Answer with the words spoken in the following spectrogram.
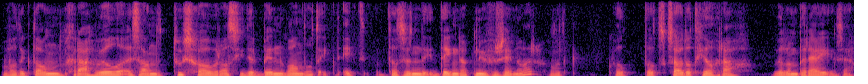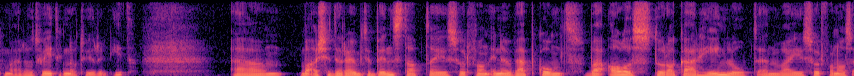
wat ik dan graag wil, is aan de toeschouwer als hij er binnen wandelt. Ik, ik, dat is een ding dat ik nu verzin hoor. Want ik, wil, dat, ik zou dat heel graag willen bereiken, zeg maar. Dat weet ik natuurlijk niet. Ehm, maar als je de ruimte binnenstapt, dat je soort van in een web komt waar alles door elkaar heen loopt en waar je soort van als,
